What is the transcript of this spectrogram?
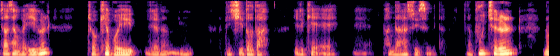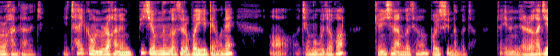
자산과 이익을 좋게 보이려는 시도다. 이렇게 판단할 수 있습니다. 부채를 누락한다든지 차입금을 누락하면 빚이 없는 것으로 보이기 때문에 어, 재무구조가 견실한 것처럼 보일 수 있는 거죠. 자, 이런 여러 가지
